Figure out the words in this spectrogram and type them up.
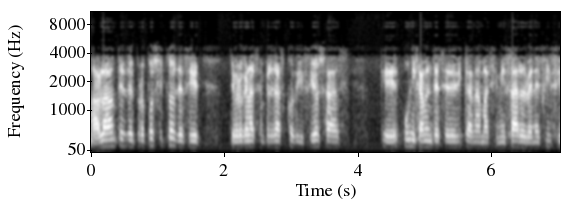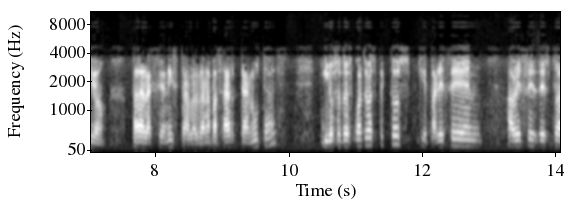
hablaba antes del propósito, es decir, yo creo que las empresas codiciosas que únicamente se dedican a maximizar el beneficio para el accionista las van a pasar canutas y los otros cuatro aspectos que parecen a veces de esta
